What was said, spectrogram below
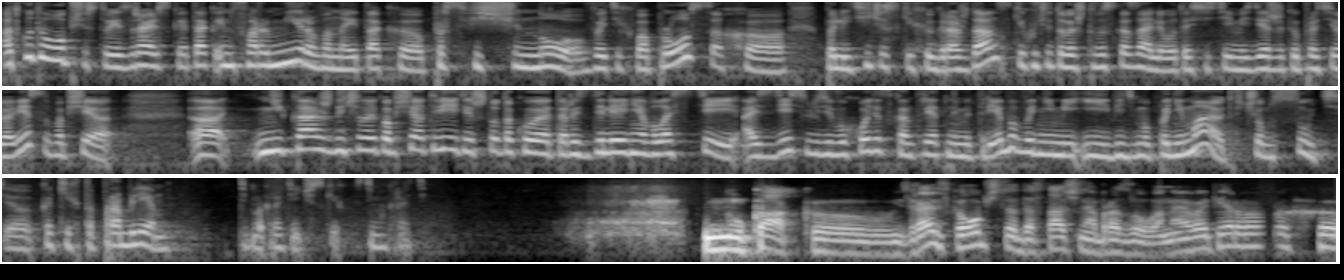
Откуда общество израильское так информировано и так э, просвещено в этих вопросах э, политических и гражданских, учитывая, что вы сказали вот о системе сдержек и противовесов, вообще э, не каждый человек вообще ответит, что такое это разделение властей, а здесь люди выходят с конкретными требованиями и, видимо, понимают, в чем суть каких-то проблем демократических с демократией. Ну как, э, израильское общество достаточно образованное, во-первых. Э,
